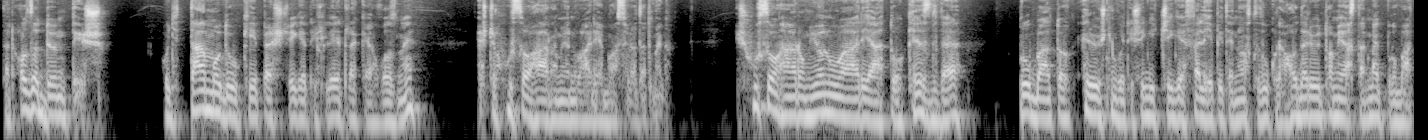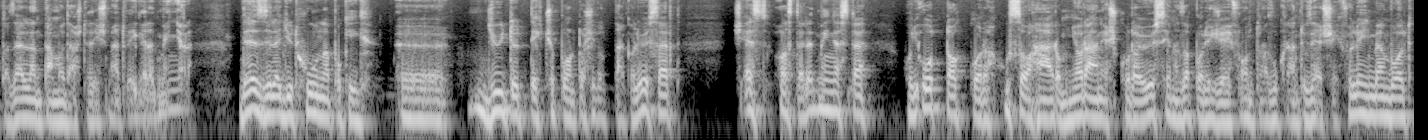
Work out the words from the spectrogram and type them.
Tehát az a döntés, hogy támadó képességet is létre kell hozni, ez csak 23. januárjában született meg. És 23. januárjától kezdve próbáltak erős nyugati segítséggel felépíteni azt az ukrán haderőt, ami aztán megpróbálta az ellentámadást az ismert végeredménnyel. De ezzel együtt hónapokig gyűjtötték, csoportosították a lőszert, és ezt azt eredményezte, hogy ott akkor 23 nyarán és kora őszén az aporizsiai fronton az ukrán tüzérség fölényben volt.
